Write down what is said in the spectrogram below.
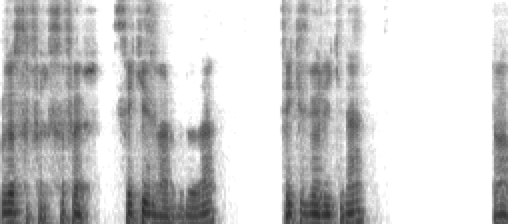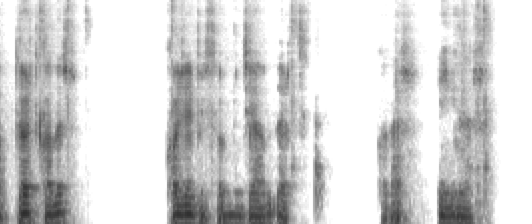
Burada 0. 0. 8 var burada da. 8 bölü 2'den cevap 4 kalır. Koca bir sorunun cevabı 4. Bu kadar. İyi günler.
